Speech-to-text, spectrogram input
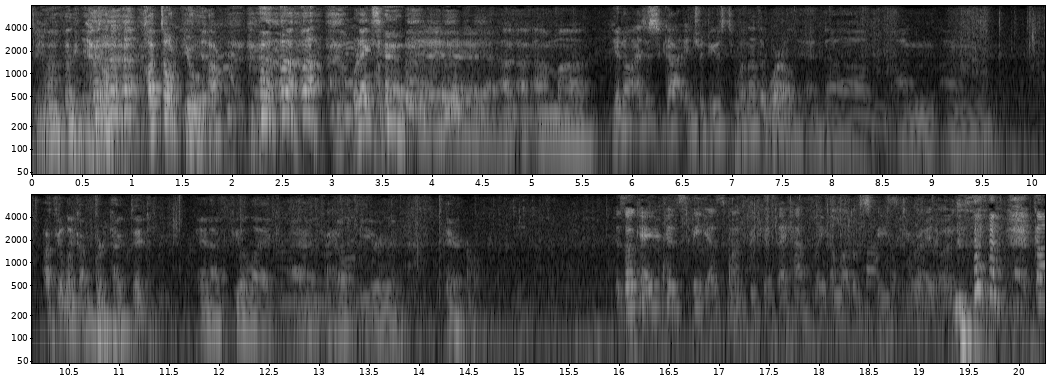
เขาจดอยู่ครับ เลขเชอร์ yeah, yeah, yeah, yeah. yeah. I, I, I'm, uh, you know, I just got introduced to another world, and um, I'm, I'm, I feel like I'm protected, and I feel like I have healthier hair. It's okay you can speak as much because I have like a lot of space to write on ก็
